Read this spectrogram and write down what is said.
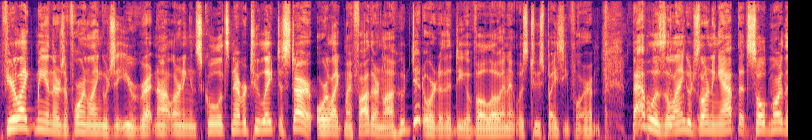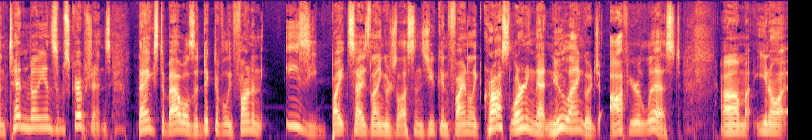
If you're like me and there's a foreign language that you regret not learning in school, it's never too late to start. Or like my father-in-law who did order the Diavolo and it was too spicy for him. Babbel is the language learning app that sold more than 10 million subscriptions. Thanks to Babbel's addictively fun and easy bite-sized language lessons, you can finally cross learning that new language off your list. Um, you know,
